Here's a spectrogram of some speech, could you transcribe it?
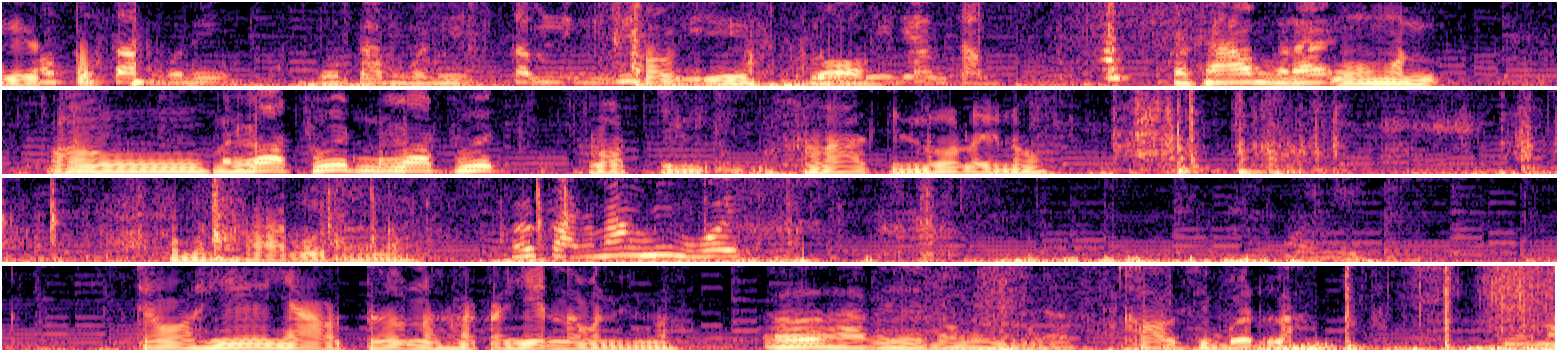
เฮ็ดเอาตัวต่ำกว่านี้ตัวต่ำกว่านี้ตำหนิที่เข้านี่ที่บ่นี่เดียวตกระซ้ำก็ได้ โอ้มันเอามันรอดพืชมันรอดพืชหลอดตินฮาระตินรถเลยเนาะเพราะมันคาดเวิร์ดนะำเฮ้ยการมั่งนี่เว้ยเว้ยนี่จะว่าเฮียยาวเติบนะฮะกะเฮ็ดนะมันนี่เนาะเออหากเห็นตรงนี้นะเข้าสิเบิดละเห็นไหม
